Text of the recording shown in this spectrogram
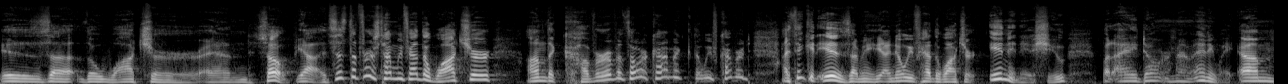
is uh, the Watcher. And so, yeah, it's just the first time we've had the Watcher on the cover of a Thor comic that we've covered. I think it is. I mean, I know we've had the Watcher in an issue, but I don't remember. Anyway, um,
